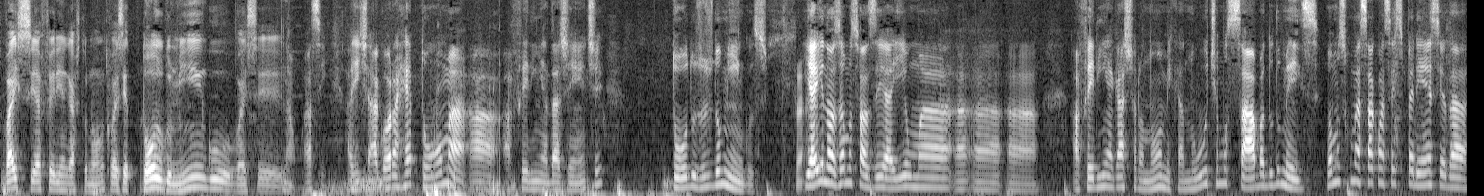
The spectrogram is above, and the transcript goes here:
vai ser a feirinha gastronômica? Vai ser todo domingo? Vai ser... Não, assim, a gente agora retoma a, a feirinha da gente todos os domingos. Certo. E aí nós vamos fazer aí uma... A, a, a, a feirinha gastronômica no último sábado do mês. Vamos começar com essa experiência da,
